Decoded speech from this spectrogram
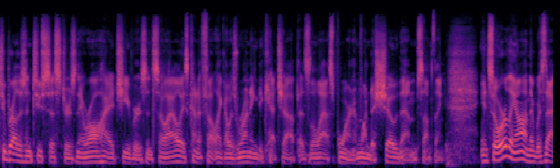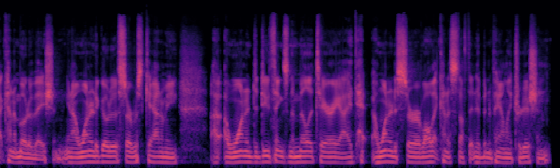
two brothers and two sisters, and they were all high achievers, and so I always kind of felt like I was running to catch up as the last born and wanted to show them something. And so early on, there was that kind of motivation. You know, I wanted to go to a service academy. I, I wanted to do things in the military. I I wanted to serve all that kind of stuff that had been a family tradition.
